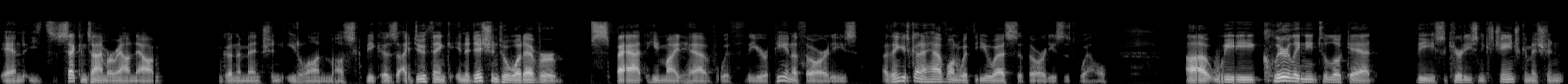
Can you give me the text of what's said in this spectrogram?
and second time around now, I'm going to mention Elon Musk because I do think, in addition to whatever spat he might have with the European authorities, I think he's going to have one with the U.S. authorities as well. Uh, we clearly need to look at the Securities and Exchange Commission.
